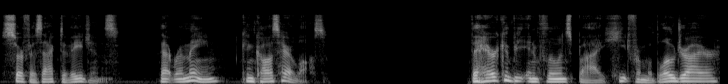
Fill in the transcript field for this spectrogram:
surface active agents, that remain can cause hair loss. The hair can be influenced by heat from a blow dryer,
